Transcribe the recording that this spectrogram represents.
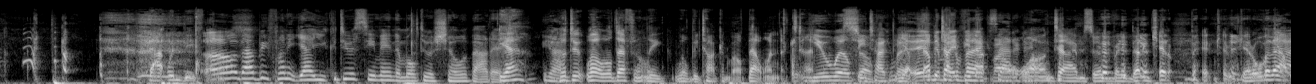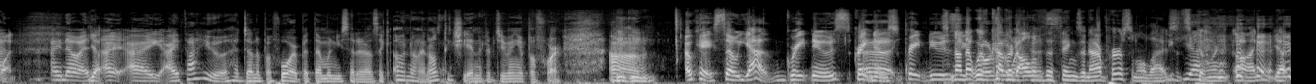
That would be fun. Oh, that'd be funny. Yeah, you could do a CMA and then we'll do a show about it. yeah, Yeah. We'll do. Well, we'll definitely we'll be talking about that one next time. You will be talking about it. I'll be It talking about that for Saturday. a long time, so everybody better get get, get over that one. I know. I, Yeah. I, I, I thought you had done it before, but then when you said it, I was like, oh no, I don't think she ended up doing it before. Um, okay, so yeah, great news. Great Uh, news. great news. Now that we've going to the covered all of the things in our personal lives, it's Yeah. going on. Yeah.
